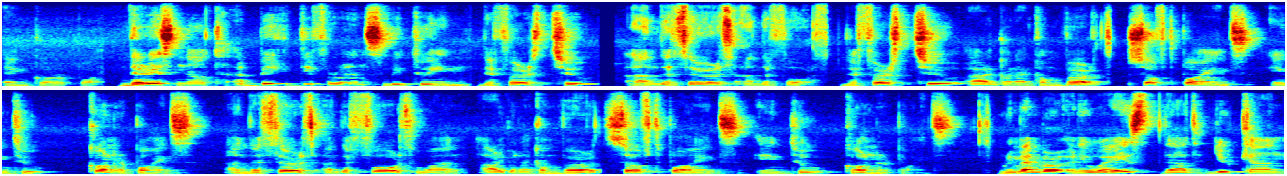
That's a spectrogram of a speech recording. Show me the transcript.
anchor point. There is not a big difference between the first two and the third and the fourth. The first two are gonna convert soft points into corner points and the third and the fourth one are gonna convert soft points into corner points. Remember anyways that you can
